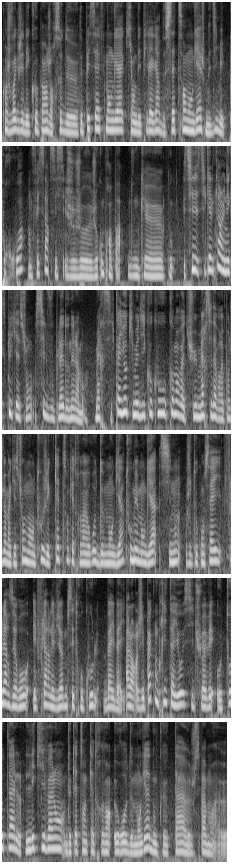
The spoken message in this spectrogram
Quand je vois que j'ai des copains, genre ceux de, PCF manga, qui ont des piles à lire de 700 mangas, je me dis mais pourquoi on fait ça? C'est, je, je, comprends pas. Donc, euh, si quelqu'un a une explication, s'il vous plaît, donnez-la moi. Merci. Tayo qui me dit coucou, comment vas Merci d'avoir répondu à ma question. Moi en tout, j'ai 480 euros de manga, tous mes mangas. Sinon, je te conseille Flair Zero et Flair Levium, c'est trop cool. Bye bye. Alors, j'ai pas compris Tayo si tu avais au total l'équivalent de 480 euros de manga, donc euh, t'as, euh, je sais pas moi, euh,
